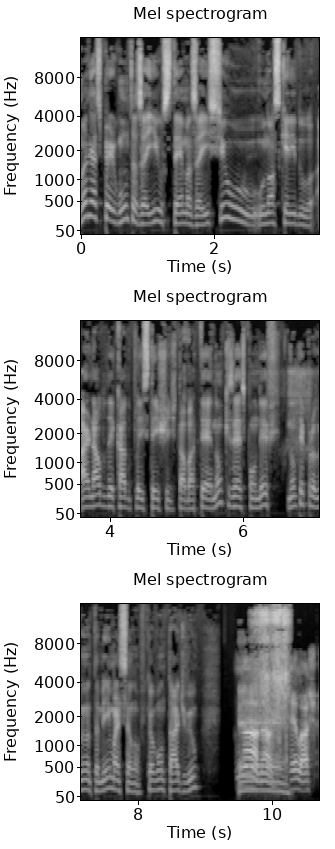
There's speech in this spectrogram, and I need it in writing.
mandem as perguntas aí, os temas aí. Se o, o nosso querido Arnaldo DK do PlayStation de Taubaté não quiser responder, não tem problema também, Marcelão. Fica à vontade, viu? Não, é... não, relaxa.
